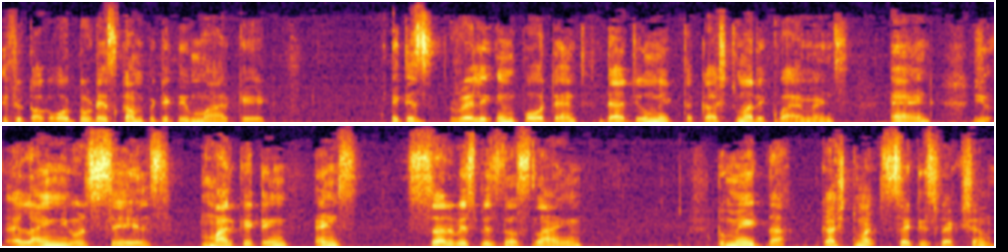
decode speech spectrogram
if you talk about today's competitive market, it is really important that you meet the customer requirements and you align your sales marketing and service business line to meet the customer satisfaction.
